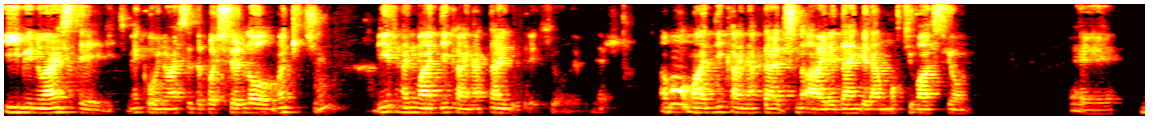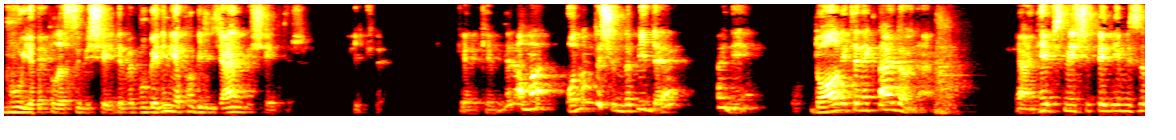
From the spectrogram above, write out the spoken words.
iyi bir üniversiteye gitmek, o üniversitede başarılı olmak için bir hani maddi kaynaklar gerekiyor olabilir. Ama o maddi kaynaklar dışında aileden gelen motivasyon, e, bu yapılası bir şeydir ve bu benim yapabileceğim bir şeydir fikri gerekebilir. Ama onun dışında bir de hani doğal yetenekler de önemli. Yani hepsini eşitlediğimizi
